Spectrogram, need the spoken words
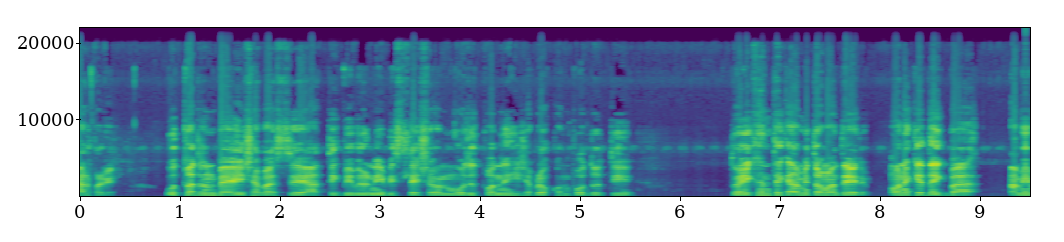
তারপরে, উৎপাদন, ব্যয়, হিসাব আছে, আর্থিক বিবরণী, বিশ্লেষণ, মজুদ পণ্যের হিসাব রক্ষণ পদ্ধতি। তো এখান থেকে আমি তোমাদের অনেকে দেখবা আমি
